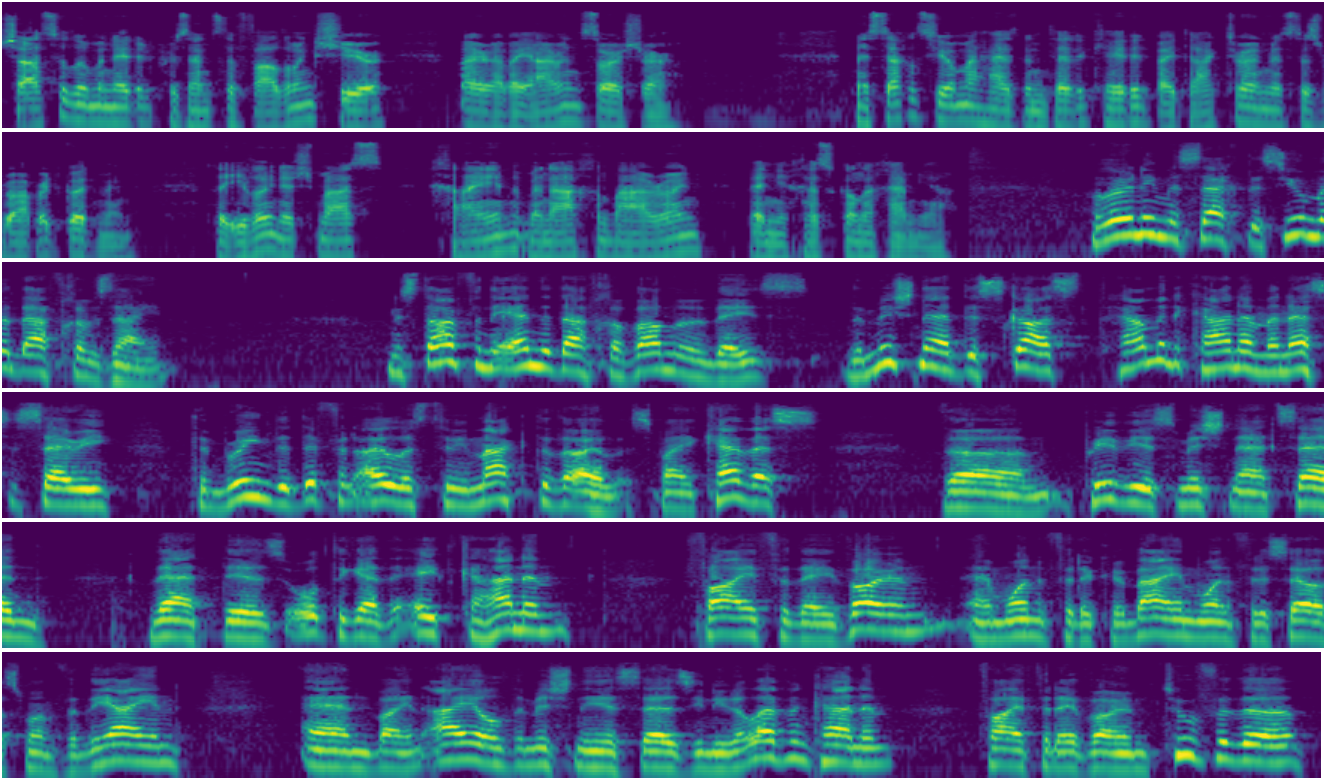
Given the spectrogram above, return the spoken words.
Shas Illuminated presents the following shir by Rabbi Aaron Sorscher. Mesechus Yoma has been dedicated by Dr. and Mrs. Robert Goodman, Le'iloi Nishmas Chaim Menachem Aaron Ben Yecheskel Nehemiah. Learning Mesechus Yoma Daf Chav Zayin. We start from the end of Daf Chav base. The Mishnah discussed how many kahanim are necessary to bring the different oilers to be mak to the oilers. By Keves, the previous Mishnah said that there's altogether eight kahanim, five for the Ivarim, and one for the Kirbayim, one for the Selos, one for the Ayin. And by an Ayil, the Mishnah says you need 11 Kanim, five for the Ivarim, two for the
